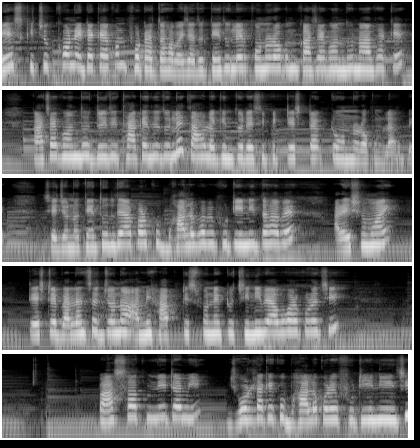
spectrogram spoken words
বেশ কিছুক্ষণ এটাকে এখন ফোটাতে হবে যাতে তেঁতুলের কোনো রকম কাঁচা গন্ধ না থাকে। কাঁচা গন্ধ যদি থাকে তেঁতুলে, তাহলে কিন্তু রেসিপির টেস্টটা একটু অন্যরকম লাগবে। সেই জন্য তেঁতুল দেওয়ার পর খুব ভালোভাবে ফুটিয়ে নিতে হবে। আর এই সময় টেস্টের ব্যালেন্সের জন্য আমি হাফ টিস্পুন একটু চিনি ব্যবহার করেছি। পাঁচ সাত মিনিট আমি ঝোলটাকে খুব ভালো করে ফুটিয়ে নিয়েছি।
